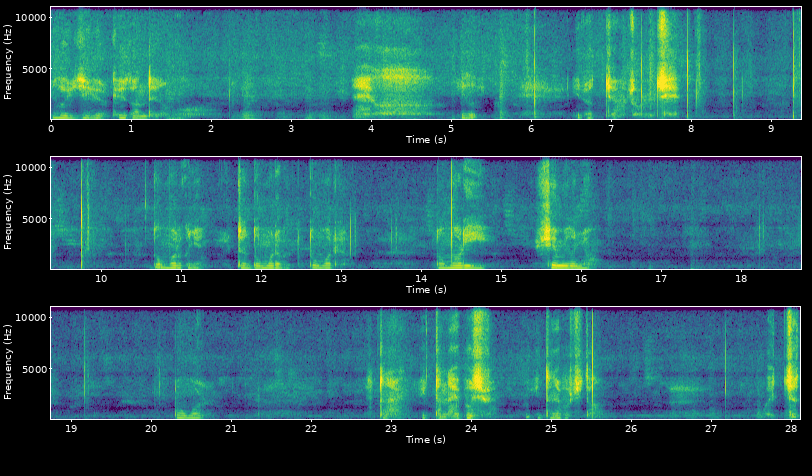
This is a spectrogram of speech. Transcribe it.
이거 이제 이렇게 해도 안 되는 거 에이구 이거 이렇지 하면 좋은지 노멀을 그냥 일단 노멀 해볼 노멀 노멀이 시험이군요 노멀 일단 일단 해보시 일단 해봅시다. 웨이츠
